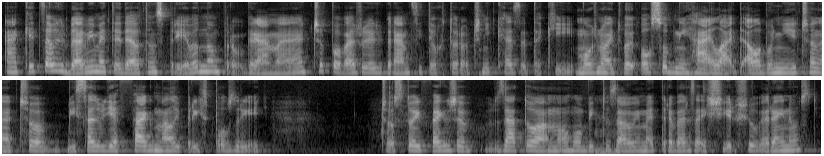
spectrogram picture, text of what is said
A keď sa už bavíme teda o tom sprievodnom programe, čo považuješ v rámci tohto ročníka za taký možno aj tvoj osobný highlight alebo niečo, na čo by sa ľudia fakt mali prísť pozrieť? Čo stojí fakt, že za to a mohlo by to zaujímať treba aj širšiu verejnosť?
